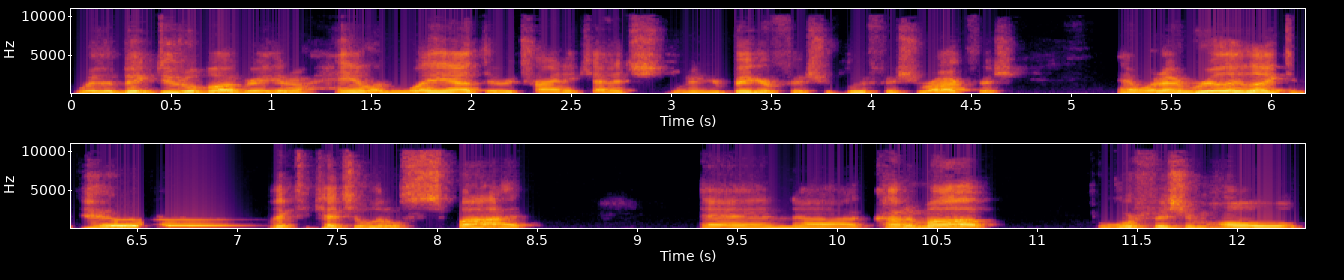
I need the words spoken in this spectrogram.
with a big doodlebug rig, and I'm hailing way out there trying to catch, you know, your bigger fish, your bluefish, your rockfish. And what I really like to do, I like to catch a little spot and uh, cut them up or fish them whole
